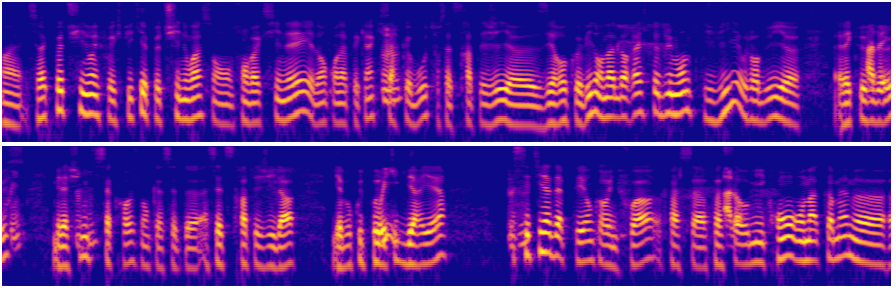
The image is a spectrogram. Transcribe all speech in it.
Ouais, c'est vrai que peu de Chinois, il faut expliquer, peu de Chinois sont, sont vaccinés et donc on a Pékin qui mmh. s'arc-boute sur cette stratégie euh, zéro Covid. On a le reste du monde qui vit aujourd'hui euh, avec le virus, mais la Chine mmh. qui s'accroche donc à cette, à cette stratégie-là. Il y a beaucoup de politique derrière. Mmh. C'est inadapté, encore une fois, face à, face à Omicron. On a quand même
